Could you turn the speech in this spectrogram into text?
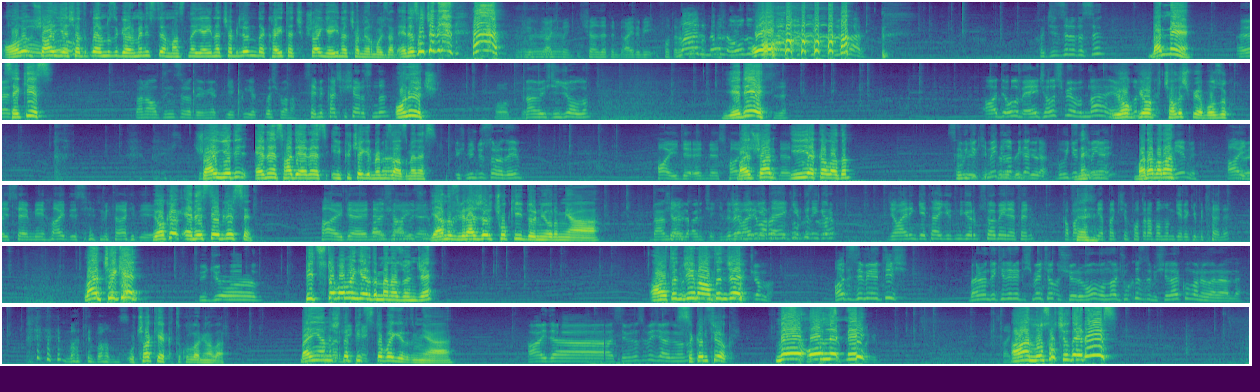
Oğlum şu an yaşadıklarımızı görmeni istiyorum. Aslında yayın açabilirim de kayıt açık şu an yayın açamıyorum o yüzden. Enes açabilir. Ha! Yok yok açmayın. Şu an zaten bir ayrı bir fotoğraf lan yapmak lan istiyorum. oğlum. Oo. Vuruyorlar. Kaçıncı sıradasın? Ben mi? Evet. 8 ben 6. sıradayım. Yak, yak- yaklaş bana. Semih kaç kişi arasında? 13 Oo güzel. Ben 5. oldum. 7 Size. Hadi oğlum E çalışmıyor bunda. E Yok yok çalışmıyor bozuk. Şu an 7 Enes hadi Enes ilk 3'e girmemiz Ben- lazım Enes. 3. sıradayım. Haydi Enes haydi Ben şu an Enes, iyi yakaladım. Bu video kimeydi lan bir dakika? Bu video Ne? kimeydi? Bana bana. Semih'e mi? Haydi Evet. Semih, haydi Semih, haydi. Yok yok Enes diyebilirsin. Haydi Enes, haydi. Yalnız virajları çok iyi dönüyorum ya. Ben de an öyle aynı şekilde. Cevahir çok girdiğini görüp Cevahir'in GTA'ya girdiğini görüp sövmeyin efendim. Kapak resmi yapmak için fotoğraf almam gerekiyor bir tane. Lan çekil. Hücum. Pit stop'a mı girdim ben az önce? Altıncıyım altıncı. Geçiyor mu? Hadi Semih yetiş. Ben öndekilere yetişmeye çalışıyorum ama onlar çok hızlı bir şeyler kullanıyorlar herhalde. Madde bağımlısı. Uçak yakıtı kullanıyorlar. Ben yanlışlıkla hack pit hack. stop'a girdim ya. Hayda. Semih nasıl becerdin onu? Sıkıntı yok. Ne? 10 lap mi? Sakin. Aa nos açıldı Enes.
